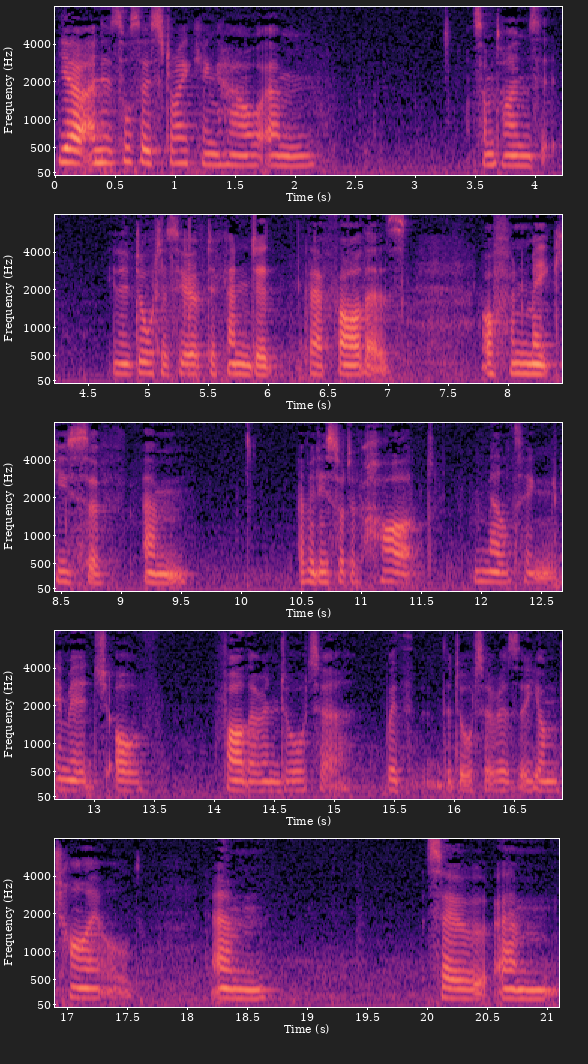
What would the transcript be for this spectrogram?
Yeah, and it's also striking how um, sometimes, you know, daughters who have defended their fathers often make use of um, a really sort of heart melting image of father and daughter, with the daughter as a young child. Um, so um,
